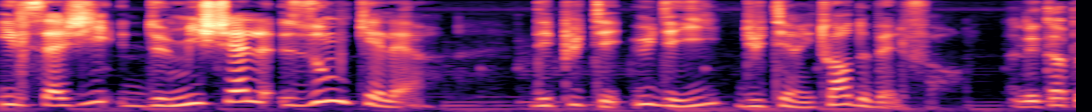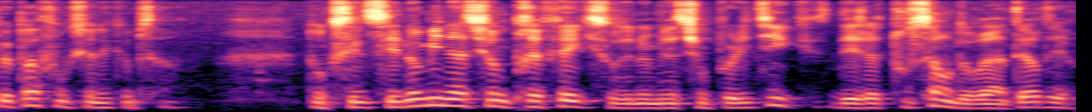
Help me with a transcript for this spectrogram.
Il s'agit de Michel Zoumkeller, député UDI du territoire de Belfort. Un État ne peut pas fonctionner comme ça. Donc ces, ces nominations de préfets qui sont des nominations politiques, déjà tout ça on devrait interdire.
